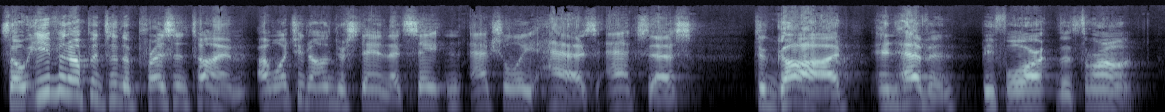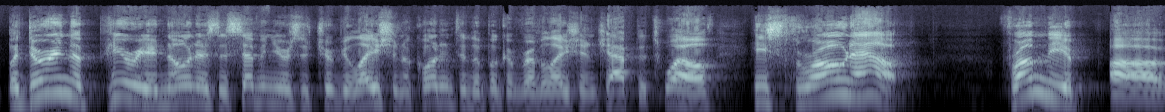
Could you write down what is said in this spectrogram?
So, even up until the present time, I want you to understand that Satan actually has access to God in heaven before the throne. But during the period known as the seven years of tribulation, according to the book of Revelation, chapter 12, he's thrown out from the uh,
